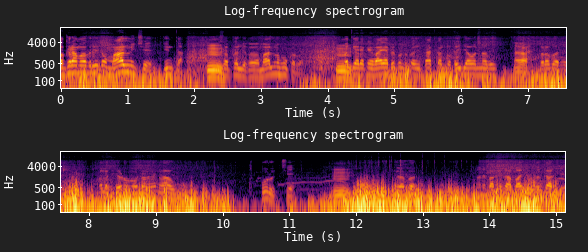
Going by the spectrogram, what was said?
અઘરામાં અઘરી તો માલની છે ચિંતા. સબ કરી લો કે હવે માલનું શું કરવા અત્યારે કઈ વાયા ભેગું તો કઈ તાત્કાલ તો થઈ જવાનું નથી. બરાબર એટલે ખેડૂત મોટા છે ને આવું. પૂરું જ છે. બરાબર. અને બાકી તો આ બાજુ સરકાર છે.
